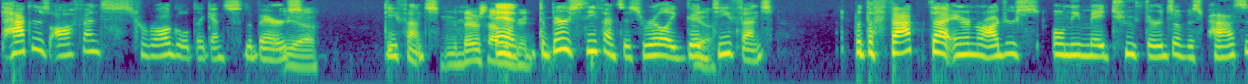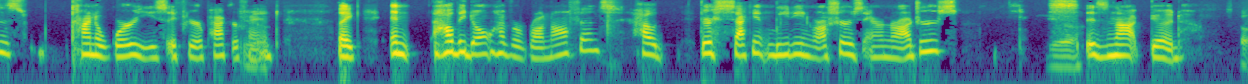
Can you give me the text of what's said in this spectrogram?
Packers offense struggled against the Bears Yeah, defense. and the Bears have a And good. the Bears defense is really good Yeah. defense. But the fact that Aaron Rodgers only made two thirds of his passes kind of worries if you're a Packer Yeah. fan. Like, and how they don't have a run offense, how their second leading rusher is Aaron Rodgers s- is not good. So,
